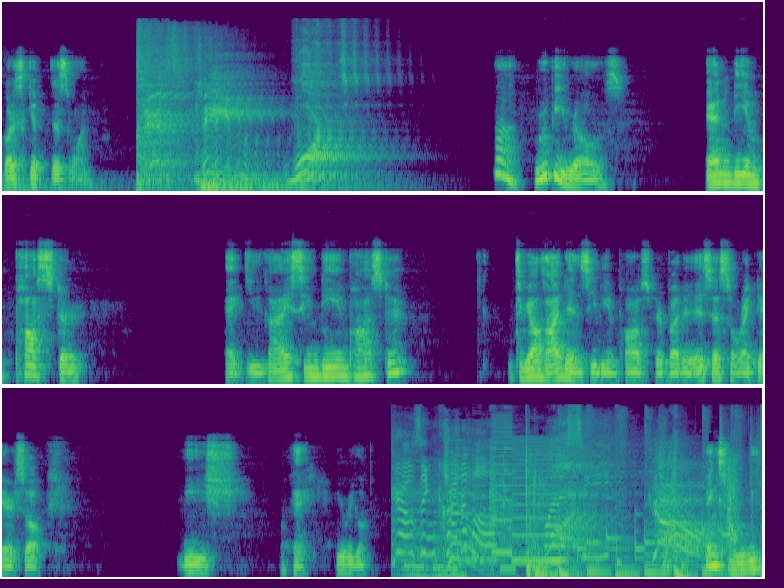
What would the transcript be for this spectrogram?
gotta skip this one. Team Warped. Huh, Ruby Rose. And the Imposter. Hey, you guys seen the Imposter? To be honest, I didn't see the Imposter, but it, says so right there, so. Yeesh. Okay, here we go. Girl's incredible. Go. Thanks, Ruby.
